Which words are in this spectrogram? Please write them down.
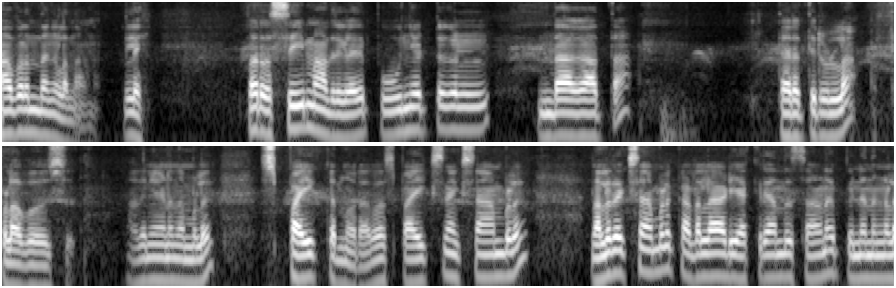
ആവൃന്തങ്ങളെന്നാണ് അല്ലേ? അപ്പോൾ റസീ മാതൃക അതായത് പൂഞ്ഞെട്ടുകൾ ഉണ്ടാകാത്ത തരത്തിലുള്ള ഫ്ലവേഴ്സ്. അതിനെയാണ് നമ്മൾ സ്പൈക്ക് എന്ന് പറയുന്നത് അപ്പോൾ സ്പൈക്സിന് എക്സാമ്പിൾ നല്ലൊരു എക്സാമ്പിൾ കടലാടി അക്രാന്തസാണ്. പിന്നെ നിങ്ങൾ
